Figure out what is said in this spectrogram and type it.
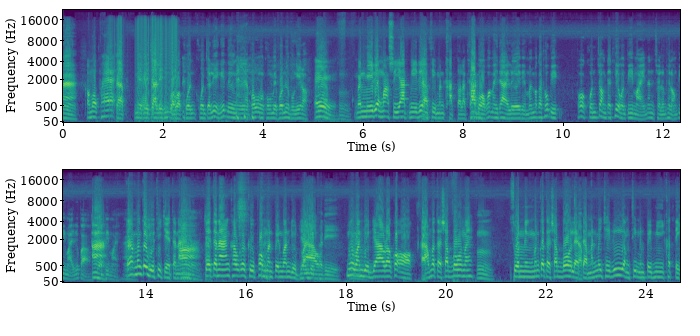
อ่าข้าวหมกแพะครับเนี่ยที่อาจารย์ลีถึงบอกว่าควรควรจะเลี่ยงนิดนึงนะเพราะว่ามันคงไม่พ้นเรื่องพวกนี้หรอกเอออืมมันมีเรื่องมัสยิดมีเรื่อคงรับที่มันขัดต่อหลักกาถ้ารบอกว่าไม่ได้เลยเนี่ยมันมากระทบอีก เพราะว่าคนจ้องจะเที่ยววันปีใหม่นั่นเฉลิมฉลองปีใหม่หรือเปล่าอ่าเที่ยวปีใหม่อ่า แล้วมันก็อยู่ที่เจตนา อ่าเจตนาของเขาก็คือเพราะมันเป็นวันหยุดวันยาหยุดวพอดีเมื่อวันหยุดยาวเราก็ออกครับ ถามว่าแต่ชับโบไหมอืม ส่วนหนึ่งมันก็แต่ชับโบแหละครับแต่มันไม่ใช่เรื่องที่มันไปมีคติ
